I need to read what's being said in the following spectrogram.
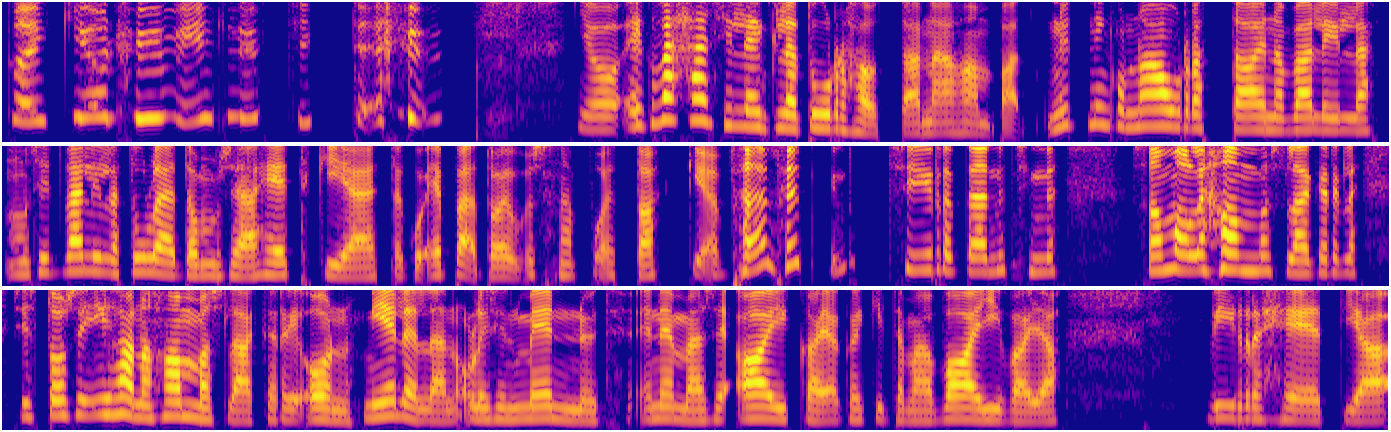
kaikki on hyvin nyt sitten. Joo, eikö vähän silleen kyllä turhauttaa nämä hampaat. Nyt niin kuin naurattaa aina välillä, mutta sitten välillä tulee tommosia hetkiä, että kun epätoivoisena puet takkia päälle, niin nyt siirretään nyt sinne samalle hammaslääkärille. Siis tosi ihana hammaslääkäri on. Mielellään olisin mennyt enemmän se aika ja kaikki tämä vaiva ja virheet ja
